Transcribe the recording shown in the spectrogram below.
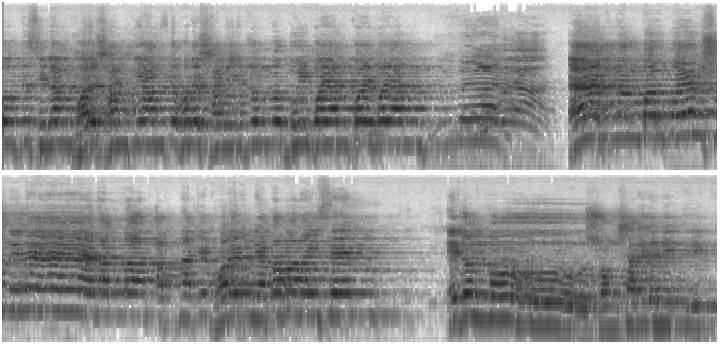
বলতেছিলাম ঘরে শান্তি আনতে হলে স্বামীর জন্য দুই বয়ান কয় বয়ান। এক নাম্বার বয়ান শুনিলেন আল্লাহ আপনাকে ঘরের নেতা বানাইছেন। এজন্য সংসারের নেতৃত্ব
